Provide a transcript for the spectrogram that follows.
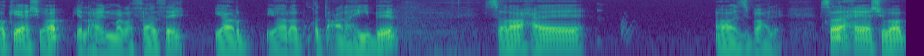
أوكي يا شباب يلا هاي المرة الثالثة. يا رب يا رب قطعة رهيبة. صراحة آه زبالة. صراحة يا شباب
